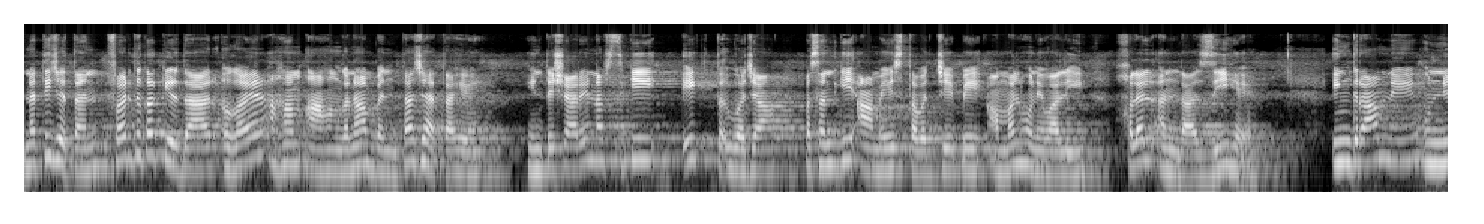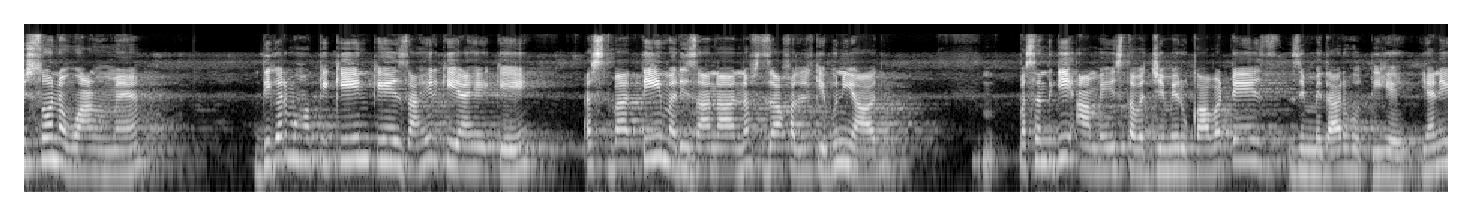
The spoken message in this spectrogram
नतीजतन, फ़र्द का किरदार गैर अहम आहंगना बनता जाता है। इंतशार नफ्स की एक वजह पसंदगी आमेज़ तवज्जे पे अमल होने वाली खलल अंदाजी है। इंग्राम ने उन्नीस में दिगर महक्कीन के ज़ाहिर किया है कि असबाती मरीज़ाना नफ्जा खलल की बुनियाद पसंदगी आमेज़ तवज्जो में रुकावटें ज़िम्मेदार होती है। यानी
